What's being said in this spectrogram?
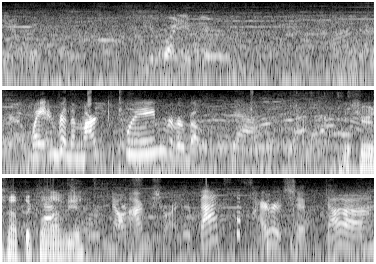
you know, it's, you're right. If you're Waiting for the Mark Twain riverboat. Yeah. You sure it's not the Columbia? No, I'm sure. That's the pirate ship, duh.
